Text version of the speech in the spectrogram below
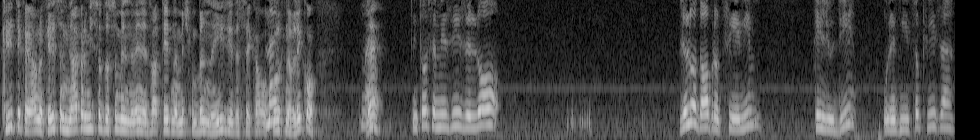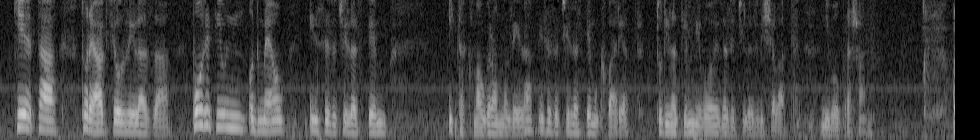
kritika javno, ker sem najprej mislil, da so imeli ne vem, dva tedna mečkam bolj na izi, da se je kao folk navleko. Ne. ne. In to se mi zdi zelo, zelo dobro cenim te ljudi, urednico kviza, ki je ta, to reakcijo vzela za pozitiven odmev in se je začela s tem, itak ima ogromno dela in se je začela s tem ukvarjati tudi na tem nivoju, da je začela zviševati nivo vprašanj. A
